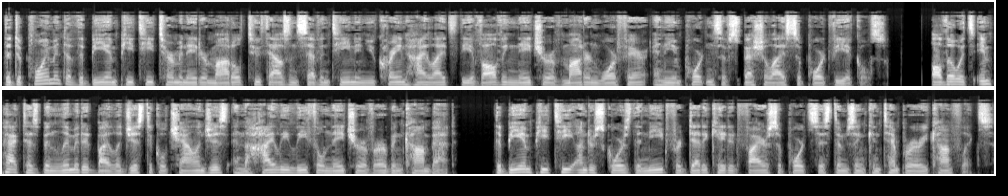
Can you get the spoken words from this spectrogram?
The deployment of the BMPT Terminator Model 2017 in Ukraine highlights the evolving nature of modern warfare and the importance of specialized support vehicles. Although its impact has been limited by logistical challenges and the highly lethal nature of urban combat, the BMPT underscores the need for dedicated fire support systems in contemporary conflicts.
